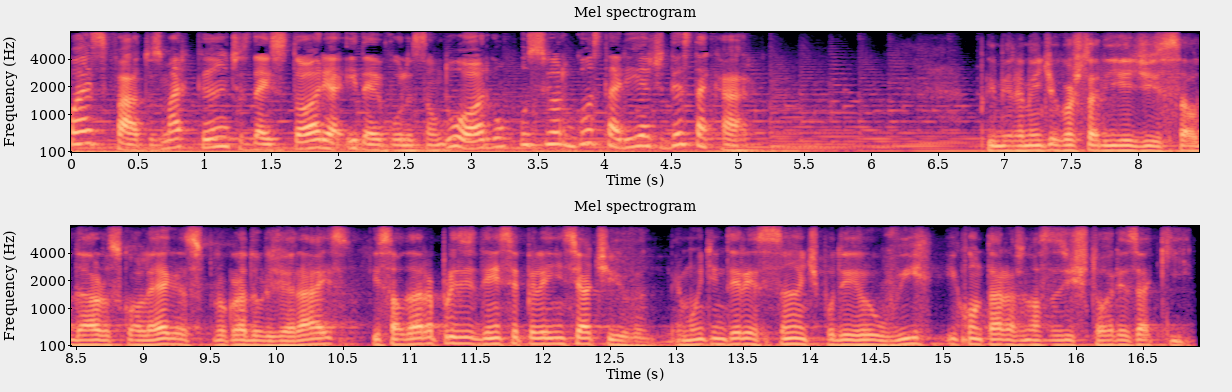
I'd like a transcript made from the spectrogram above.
Quais fatos marcantes da história e da evolução do órgão o senhor gostaria de destacar? Primeiramente, eu gostaria de saudar os colegas procuradores gerais e saudar a presidência pela iniciativa. É muito interessante poder ouvir e contar as nossas histórias aqui.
